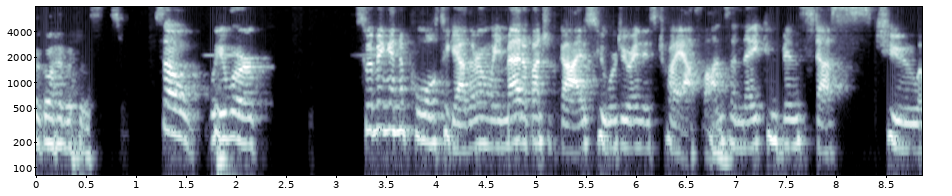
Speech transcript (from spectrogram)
But go ahead with this. So we were swimming in a pool together and we met a bunch of guys who were doing these triathlons and they convinced us to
